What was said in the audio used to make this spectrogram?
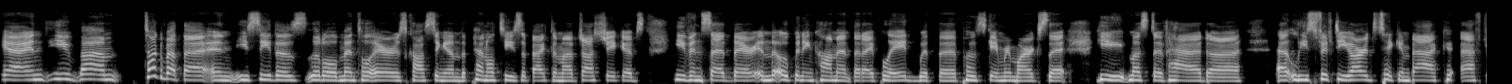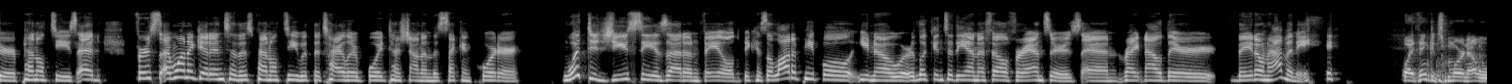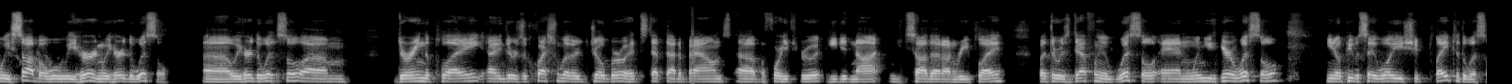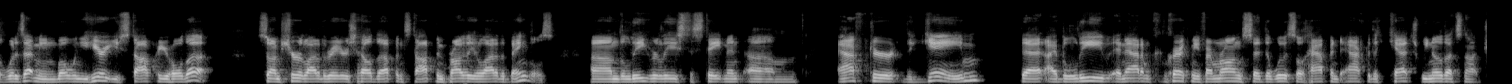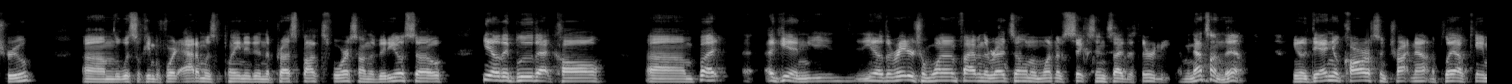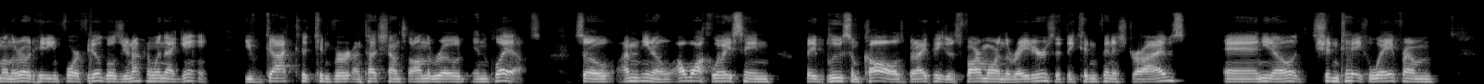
Yeah, and you um talk about that and you see those little mental errors costing him the penalties that backed him up. Josh Jacobs even said there in the opening comment that I played with the post game remarks that he must have had uh, at least 50 yards taken back after penalties. Ed, first, I want to get into this penalty with the Tyler Boyd touchdown in the second quarter. What did you see as that unveiled? Because a lot of people, you know, are looking to the NFL for answers, and right now they're they don't have any. Well, I think it's more not what we saw, but what we heard, and we heard the whistle. Uh, we heard the whistle um, during the play. I there was a question whether Joe Burrow had stepped out of bounds uh, before he threw it. He did not. We saw that on replay, but there was definitely a whistle. And when you hear a whistle, you know, people say, well, you should play to the whistle. What does that mean? Well, when you hear it, you stop or you hold up. So I'm sure a lot of the Raiders held up and stopped, and probably a lot of the Bengals. Um, the league released a statement um, after the game that I believe, and Adam can correct me if I'm wrong, said the whistle happened after the catch. We know that's not true. Um, the whistle came before it. Adam was playing it in the press box for us on the video. So, you know, they blew that call. Um, but uh, again, you, you, know, the Raiders are one of five in the red zone and one of six inside the 30. I mean, that's on them. You know, Daniel Carlson trotting out in a playoff game on the road, hitting four field goals. You're not going to win that game. You've got to convert on touchdowns on the road in the playoffs. So I'm, you know, I'll walk away saying they blew some calls, but I think it was far more on the Raiders that they couldn't finish drives. And, you know, it shouldn't take away from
